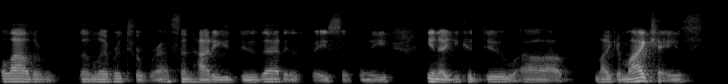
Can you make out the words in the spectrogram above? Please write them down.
allow the, the liver to rest. And how do you do that is basically, you know, you could do uh, like in my case,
